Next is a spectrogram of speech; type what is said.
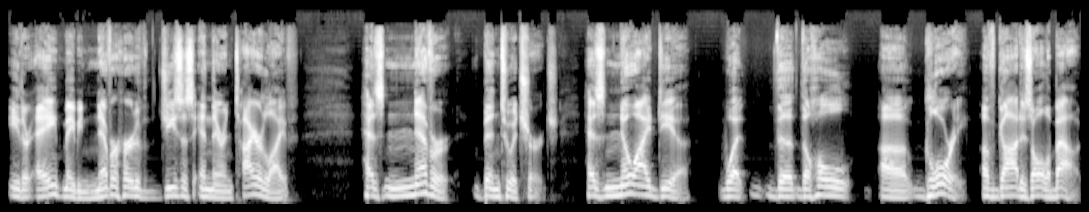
either A, maybe never heard of Jesus in their entire life, has never been to a church, has no idea what the the whole uh, glory of God is all about.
